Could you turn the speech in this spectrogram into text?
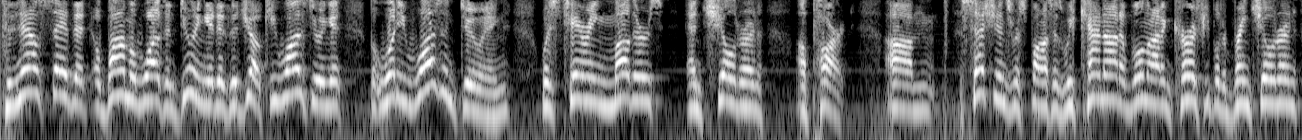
to now say that Obama wasn't doing it is a joke. He was doing it, but what he wasn't doing was tearing mothers and children apart. Um, Sessions' response is, We cannot and will not encourage people to bring children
